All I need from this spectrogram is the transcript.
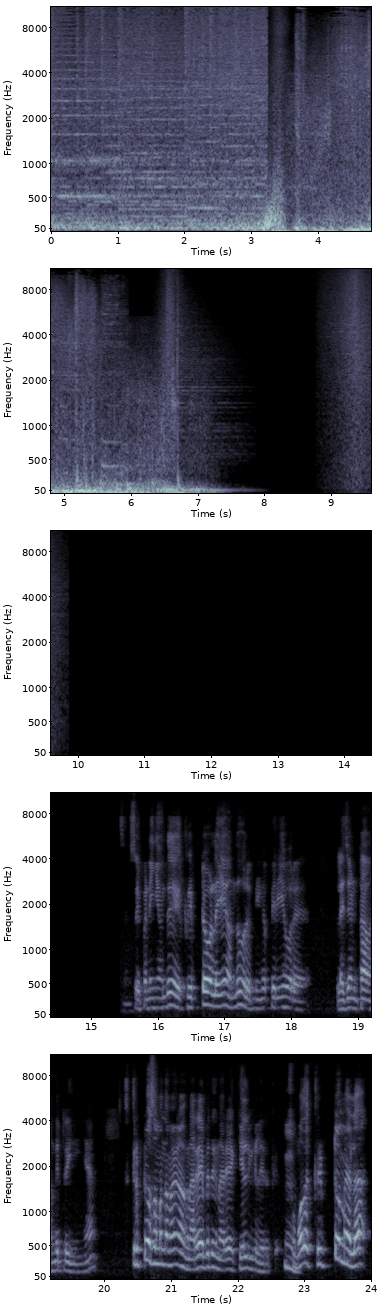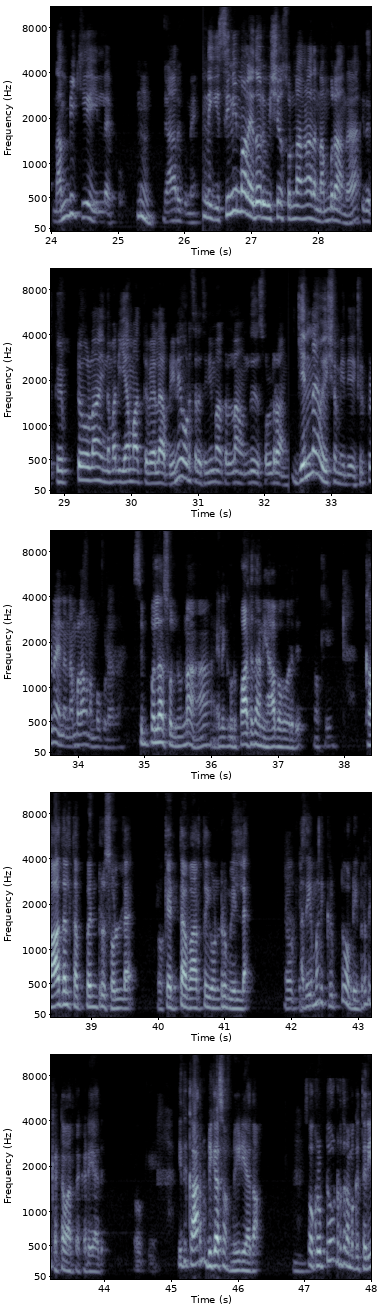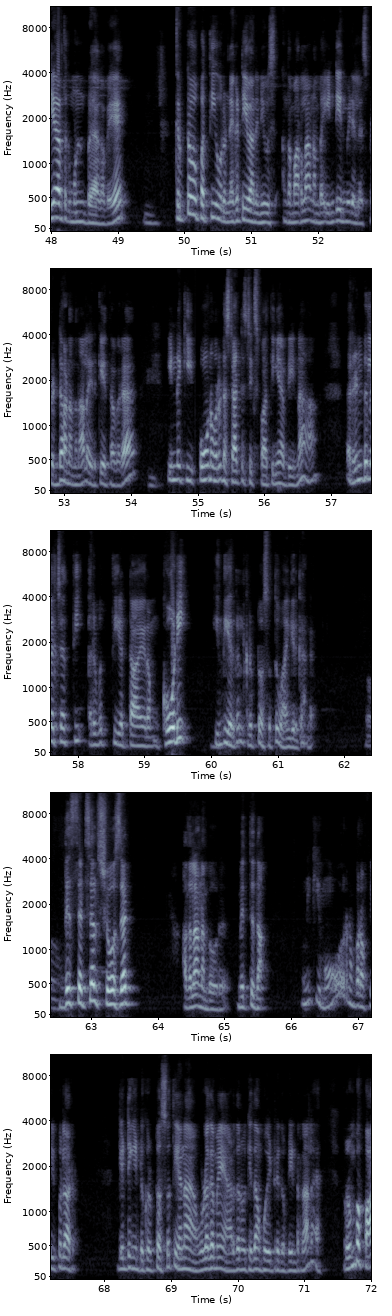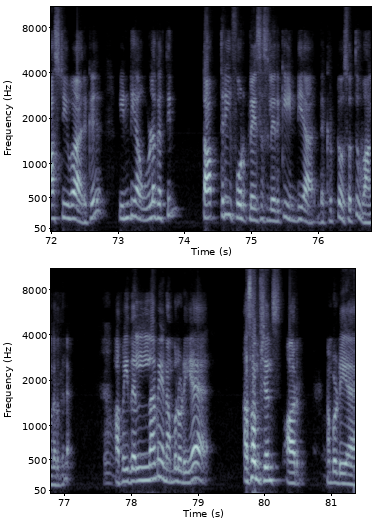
ஸோ இப்போ நீங்கள் வந்து கிரிப்டோலயே வந்து ஒரு மிகப்பெரிய ஒரு லெஜெண்டாக வந்துட்டு இருக்கீங்க கிரிப்டோ சம்மந்தமாக எனக்கு நிறைய பேருக்கு நிறைய கேள்விகள் இருக்கு. ஸோ. முதல் கிரிப்டோ மேல நம்பிக்கையே இல்லை இப்போ. யாருக்குமே. இன்னைக்கு சினிமால ஏதோ ஒரு விஷயம் சொன்னாங்கன்னா அதை நம்புறாங்க. இது கிரிப்டோலாம் இந்த மாதிரி ஏமாத்து வேலை அப்படின்னு ஒரு சில சினிமாக்கள்லாம் வந்து சொல்றாங்க. என்ன விஷயம் இது? கிரிப்டோனா என்ன? நம்பலாம் நம்ப கூடாது? சிம்பிளாக சொல்லணும்னா எனக்கு ஒரு பாட்டு தான் ஞாபகம் வருது. ஓகே. காதல் தப்பென்று சொல்ல கெட்ட வார்த்தை ஒன்றும் இல்லை. ஓகே. அதே மாதிரி கிரிப்டோ அப்படின்றது கெட்ட வார்த்தை கிடையாது. ஓகே. இது காரணம் பிகாஸ் ஆஃப் மீடியா தான். ஸோ கிரிப்டோன்றது நமக்கு தெரியாததுக்கு முன்பாகவே. கிரிப்டோவை பற்றி ஒரு நெகட்டிவான நியூஸ் அந்த மாதிரிலாம் நம்ம இந்தியன் மீடியாவில் ஸ்ப்ரெட் ஆனதுனால இருக்கே தவிர. இன்னைக்கு போன வருட ஸ்டாட்டிஸ்டிக்ஸ் பார்த்தீங்க அப்படின்னா ரெண்டு லட்சத்தி அறுபத்தி எட்டாயிரம் கோடி இந்தியர்கள் கிரிப்டோ சொத்து வாங்கியிருக்காங்க this itself shows that அதெல்லாம் நம்ம ஒரு மித்து தான் இன்னைக்கு more number of people are getting into crypto சொத்து ஏன்னா உலகமே அதை நோக்கி தான் போயிட்டு இருக்கு அப்படின்றனால ரொம்ப பாசிட்டிவாக இருக்கு இந்தியா உலகத்தின் டாப் த்ரீ ஃபோர் பிளேசஸ்ல இருக்கு இந்தியா இந்த கிரிப்டோ சொத்து வாங்குறதுல. அப்போ இதெல்லாமே நம்மளுடைய அசம்ஷன்ஸ் ஆர் நம்மளுடைய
